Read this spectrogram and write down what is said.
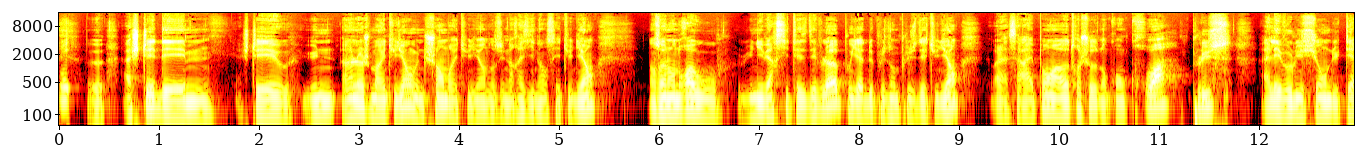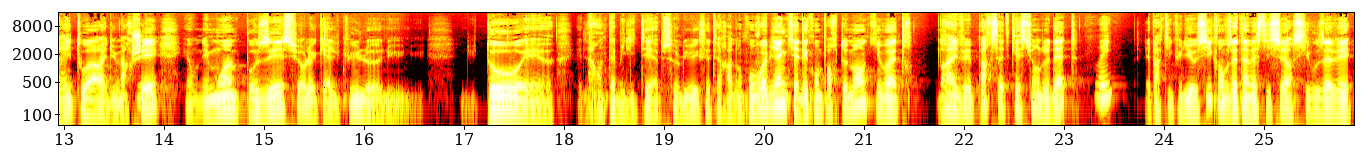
Oui. Euh, acheter des, acheter une, un logement étudiant ou une chambre étudiante dans une résidence étudiant, dans un endroit où l'université se développe, où il y a de plus en plus d'étudiants, voilà, ça répond à autre chose. Donc on croit plus à l'évolution du territoire et du marché, et on est moins posé sur le calcul euh, du, du taux et, euh, et de la rentabilité absolue, etc. Donc on voit bien qu'il y a des comportements qui vont être drivés par cette question de dette. Oui. Les particuliers aussi, quand vous êtes investisseur, si vous avez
